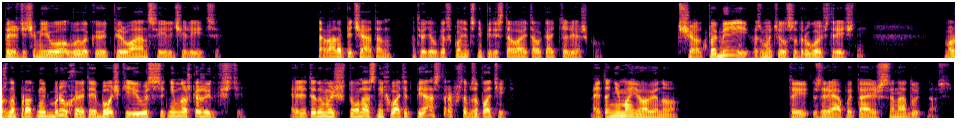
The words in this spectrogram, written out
прежде чем его вылакают перуанцы или чилийцы?» «Товар опечатан», — ответил Гасконец, не переставая толкать тележку. «Черт побери!» — возмутился другой встречный. «Можно проткнуть брюхо этой бочки и высосать немножко жидкости. Или ты думаешь, что у нас не хватит пиастров, чтобы заплатить?» «Это не мое вино». «Ты зря пытаешься надуть нас.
